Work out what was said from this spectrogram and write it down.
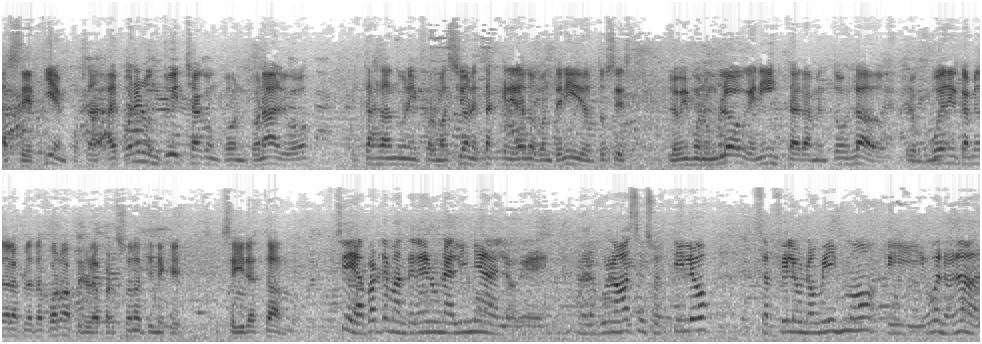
hace tiempo. O sea, al poner un tweet ya con, con, con algo, estás dando una información, estás generando contenido, entonces lo mismo en un blog, en Instagram, en todos lados. Pero pueden ir cambiando las plataformas, pero la persona tiene que seguir estando. Sí, aparte mantener una línea de lo que, de lo que uno hace, su estilo, ser fiel a uno mismo y bueno, nada,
